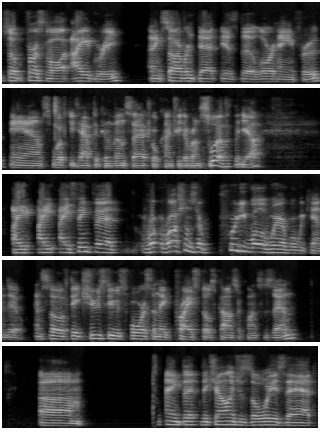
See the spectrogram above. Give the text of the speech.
So first of all, I agree. I think sovereign debt is the lower hanging fruit, and SWIFT you'd have to convince the actual country to run SWIFT. But yeah, I I, I think that R- Russians are pretty well aware of what we can do, and so if they choose to use force and they price those consequences in, um, I think that the challenge is always that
